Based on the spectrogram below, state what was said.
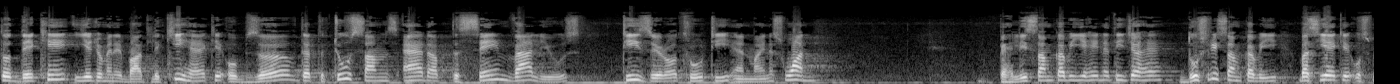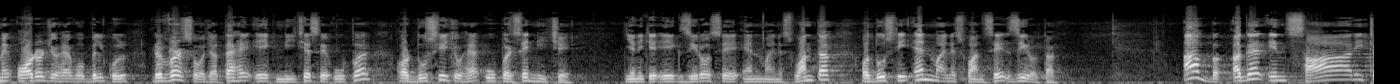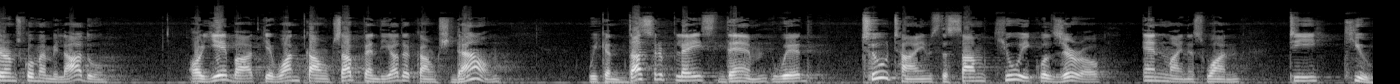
تو دیکھیں یہ جو میں نے بات لکھی ہے کہ observe that the two sums add up the same values T zero through T n minus one پہلی سم کا بھی یہی نتیجہ ہے دوسری سم کا بھی بس یہ کہ اس میں آرڈر جو ہے وہ بالکل ریورس ہو جاتا ہے ایک نیچے سے اوپر اور دوسری جو ہے اوپر سے نیچے یعنی کہ ایک زیرو سے این مائنس ون تک اور دوسری این مائنس ون سے زیرو تک اب اگر ان ساری ٹرمز کو میں ملا دوں اور یہ بات کہ one counts up and the other counts down we can this replace them with two times the sum q equal zero n minus one T q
